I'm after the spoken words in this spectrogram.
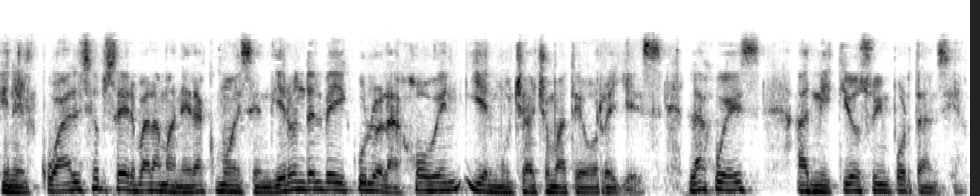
en el cual se observa la manera como descendieron del vehículo la joven y el muchacho Mateo Reyes. La juez admitió su importancia.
